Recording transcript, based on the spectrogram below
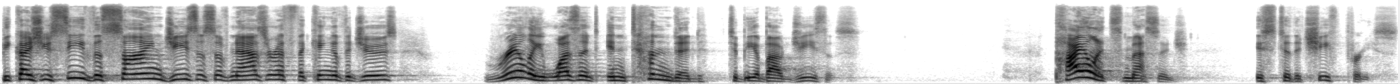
Because you see, the sign Jesus of Nazareth, the King of the Jews, really wasn't intended to be about Jesus. Pilate's message is to the chief priest.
